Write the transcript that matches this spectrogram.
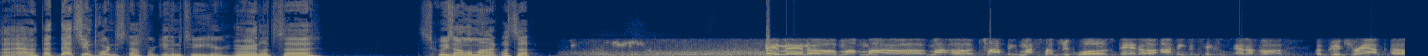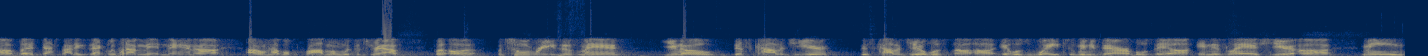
uh, yeah, that that's the important stuff. We're giving it to you here. All right, let's uh squeeze on Lamont. What's up? Hey man, uh, my my uh, my uh, topic, my subject was that uh, I think the Texans had a uh, a good draft, uh, but that's not exactly what I meant, man. Uh, I don't have a problem with the draft, but uh, for two reasons, man. You know, this college year, this college year was uh, uh, it was way too many variables uh, in this last year. Uh, I mean,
